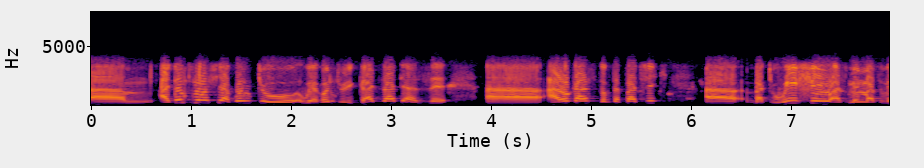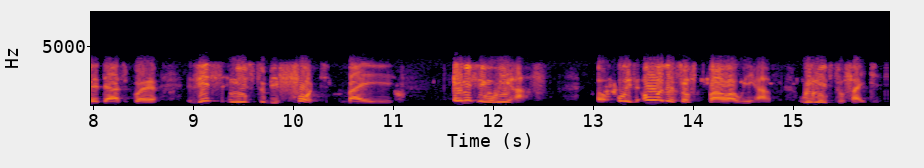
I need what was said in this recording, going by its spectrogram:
Um, I don't know if we are going to we are going to regard that as arrogance, Dr. Patrick. Uh, but we feel as members of the diaspora, this needs to be fought by anything we have. Uh, with all the soft power we have, we need to fight it.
